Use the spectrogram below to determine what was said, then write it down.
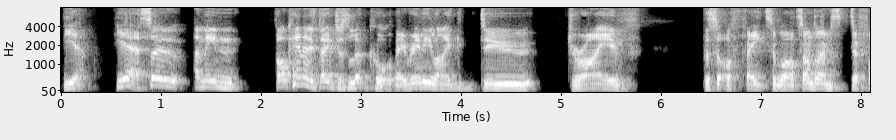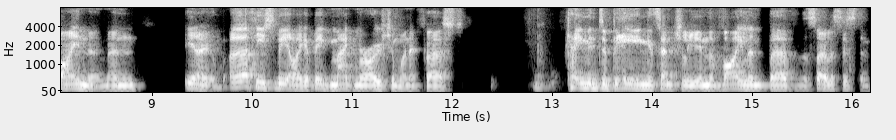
Yeah. Yeah. So, I mean, volcanoes don't just look cool, they really like do drive the sort of fates of world, sometimes define them. And you know, Earth used to be like a big magma ocean when it first came into being, essentially in the violent birth of the solar system.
